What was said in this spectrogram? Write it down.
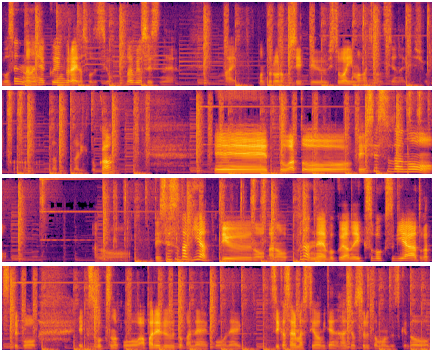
5700円ぐらいだそうですよ。だいぶ安いですね。はい。コントローラー欲しいっていう人は今がチャンスじゃないでしょうか。だったりとか。えー、っと、あと、ベセスダ、の、ベセスダギアっていうの、あの、普段ね、僕、あの、Xbox ギアとかっつってこう、Xbox のこうアパレルとかね、こうね、追加されましたよみたいな話をすると思うんですけど、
